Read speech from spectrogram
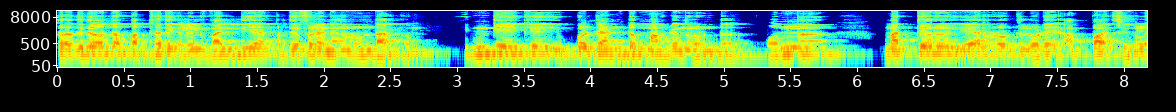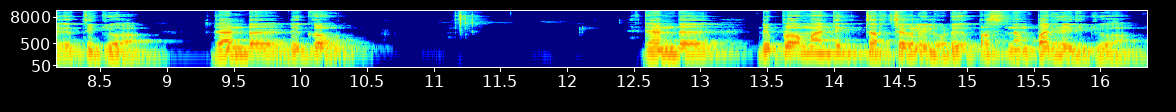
പ്രതിരോധ പദ്ധതികളിൽ വലിയ പ്രതിഫലനങ്ങൾ ഉണ്ടാക്കും. ഇന്ത്യയ്ക്ക് ഇപ്പോൾ രണ്ട് മാർഗങ്ങളുണ്ട്. ഒന്ന് മറ്റൊരു എയർ റൂട്ടിലൂടെ അപ്പാച്ചുകൾ എത്തിക്കുക. രണ്ട് ഡിക്കോ രണ്ട് ഡിപ്ലോമാറ്റിക് ചർച്ചകളിലൂടെ പ്രശ്നം പരിഹരിക്കുക.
